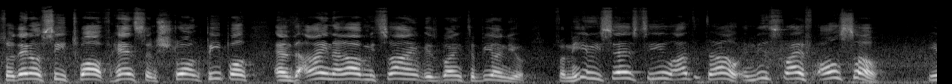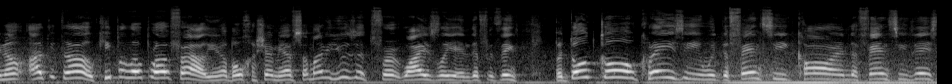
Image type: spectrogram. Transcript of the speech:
So they don't see 12 handsome, strong people, and the Ain of Mitzrayim is going to be on you. From here he says to you, Al. In this life also, You know, al keep a low profile. You know, Baruch Hashem, you have some money, use it for wisely and different things. But don't go crazy with the fancy car and the fancy this.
